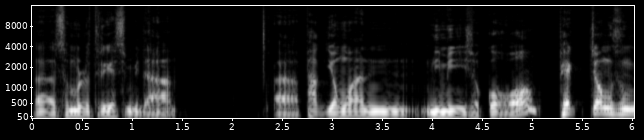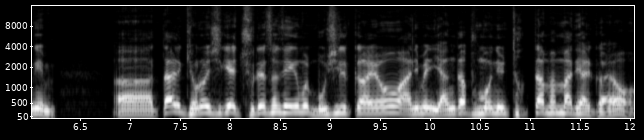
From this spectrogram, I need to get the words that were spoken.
어, 선물로 드리겠습니다. 아, 박영환 님이셨고, 백정숙 님, 아, 딸 결혼식에 주례 선생님을 모실까요? 아니면 양가 부모님 덕담 한마디 할까요?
